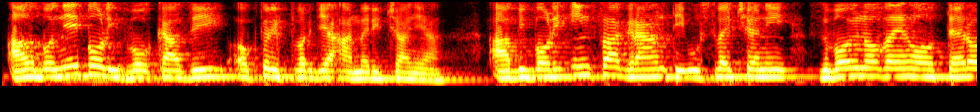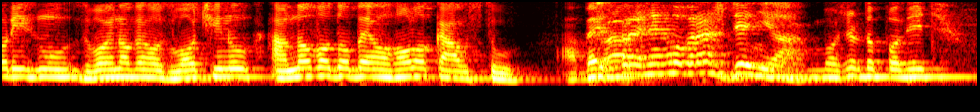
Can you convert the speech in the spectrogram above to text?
alebo neboli dôkazy, o ktorých tvrdia Američania. Aby boli inflagranty usvedčení z vojnového terorizmu, z vojnového zločinu a novodobého holokaustu. A bezbrehého vraždenia. Môžem doplniť?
